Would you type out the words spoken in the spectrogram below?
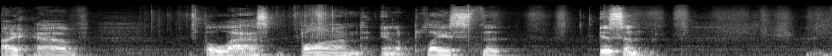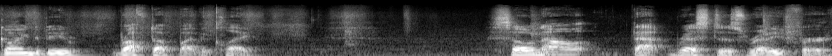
I have the last bond in a place that isn't going to be roughed up by the clay. So now that wrist is ready for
